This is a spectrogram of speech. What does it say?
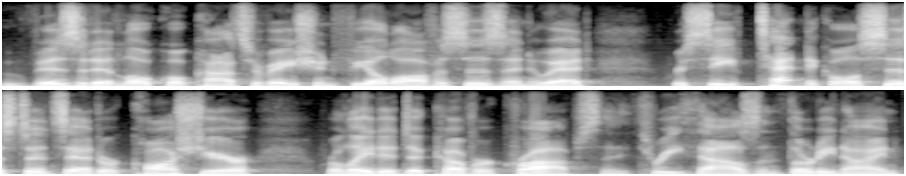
who visited local conservation field offices and who had received technical assistance and or cost share related to cover crops. The 3039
